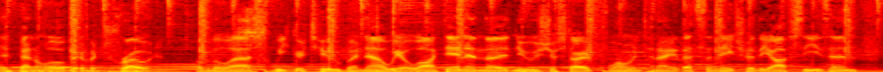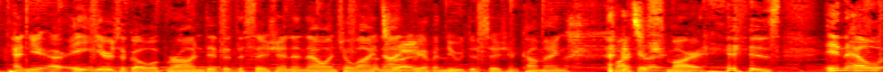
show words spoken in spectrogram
It's been a little bit of a drought over the last week or two, but now we are locked in and the news just started flowing tonight. That's the nature of the off season. Ten year, uh, eight years ago, LeBron did the decision, and now on July That's 9th, right. we have a new decision coming. Marcus right. Smart is in L-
